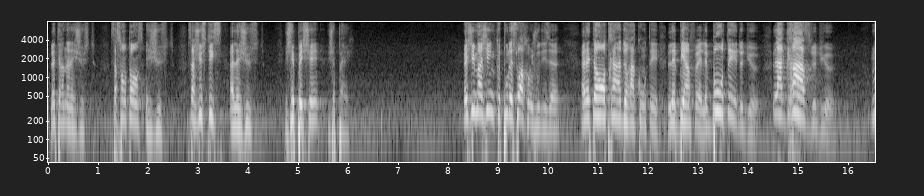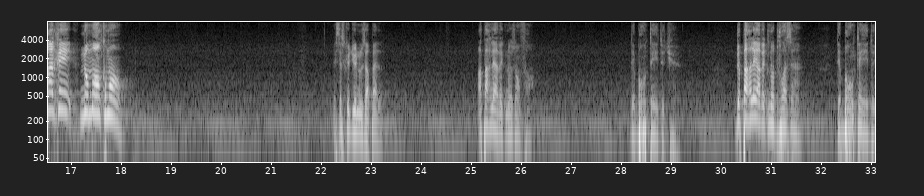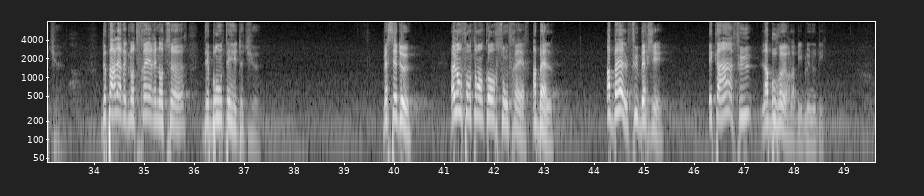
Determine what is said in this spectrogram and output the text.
L'Éternel est juste. Sa sentence est juste. Sa justice, elle est juste. J'ai péché, je paye. Et j'imagine que tous les soirs, comme je vous disais, elle était en train de raconter les bienfaits, les bontés de Dieu, la grâce de Dieu, malgré nos manquements. Et c'est ce que Dieu nous appelle, à parler avec nos enfants des bontés de Dieu, de parler avec notre voisin des bontés de Dieu, de parler avec notre frère et notre sœur des bontés de Dieu. Verset 2. Elle enfanta encore son frère, Abel. Abel fut berger, et Caïn fut laboureur, la Bible nous dit.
